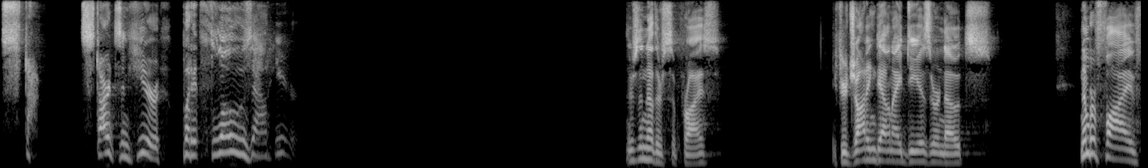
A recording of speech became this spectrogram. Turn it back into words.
start, starts in here, but it flows out here. There's another surprise if you're jotting down ideas or notes. Number five,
